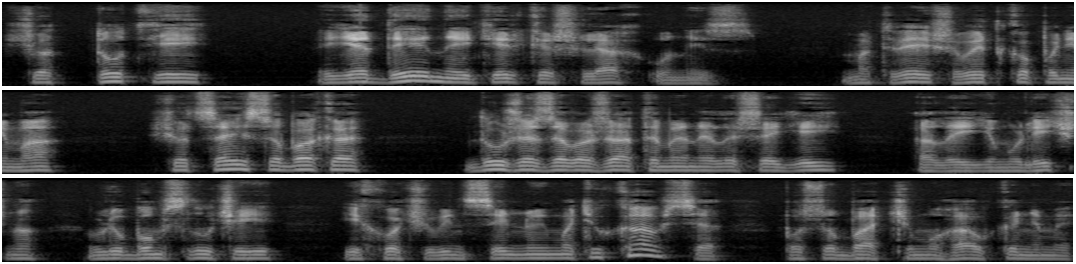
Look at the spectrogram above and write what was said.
що тут їй єдиний тільки шлях униз. Матвій швидко поніма, що цей собака дуже заважатиме не лише їй, але й йому лічно, в любом случаї, і хоч він сильно й матюкався по собачому гавканнями,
